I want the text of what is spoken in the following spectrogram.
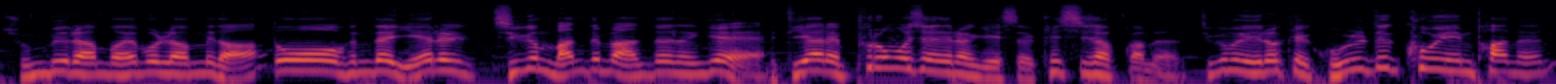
준비를 한번 해보려 합니다. 또 근데 얘를 지금 만들면 안 되는 게 DR의 프로모션이라는 게 있어요. 캐시샵 가면 지금은 이렇게 골드 코인 파는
